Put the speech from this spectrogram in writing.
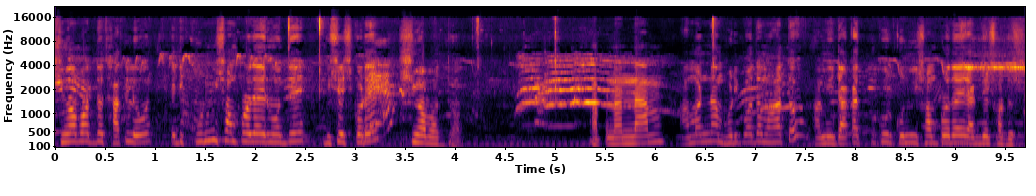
সীমাবদ্ধ থাকলেও এটি কুর্মী সম্প্রদায়ের মধ্যে বিশেষ করে সীমাবদ্ধ। আপনার নাম? আমার নাম হরিপদ মাহাতো আমি ডাকাতপুকুর কুর্মী সম্প্রদায়ের একজন সদস্য।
